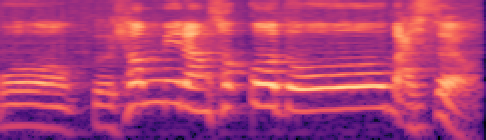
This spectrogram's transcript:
뭐 그 현미랑 섞어도 맛있어요.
